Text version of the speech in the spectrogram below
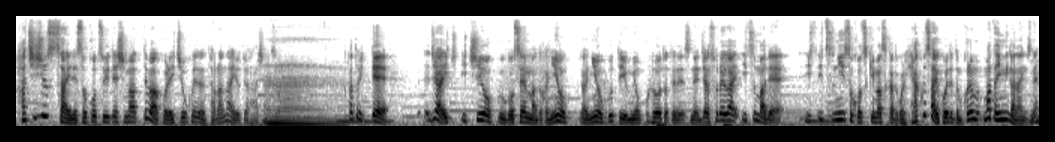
80歳で底をついてしまってはこれ1億円では足らないよという話なんですよ。かといってじゃあ 1, 1億5000万とか2億あ2億っていう目標を立ててですねじゃあそれがいつまでいいつに底つきますかってこれ100歳超えててもこれもまた意味がないんですね、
